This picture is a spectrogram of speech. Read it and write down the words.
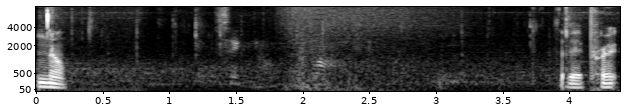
No. Be a prick.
